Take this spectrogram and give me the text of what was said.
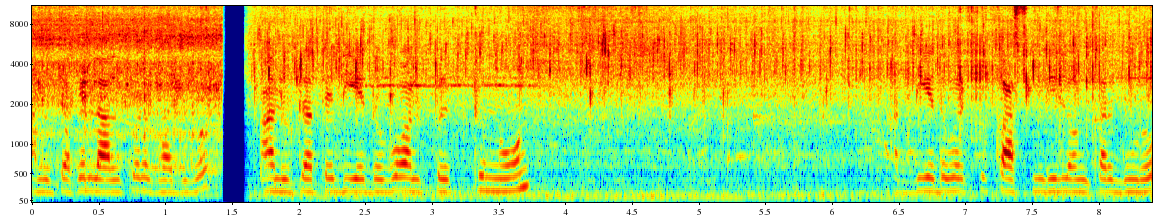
আলুটাকে লাল করে ভাজবো। আলুটাতে দিয়ে দেবো অল্প একটু নুন। আর দিয়ে দেবো একটু কাশ্মীরি লঙ্কার গুঁড়ো।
